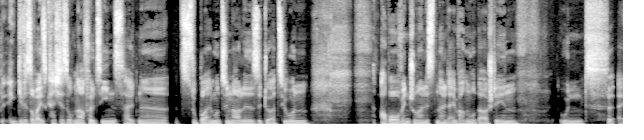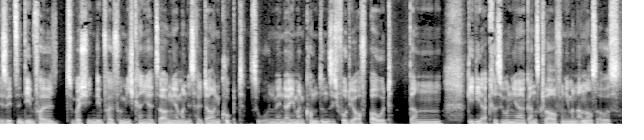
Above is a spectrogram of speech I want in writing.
in gewisser Weise kann ich das auch nachvollziehen, es ist halt eine super emotionale Situation, aber wenn Journalisten halt einfach nur dastehen und also jetzt in dem Fall, zum Beispiel in dem Fall für mich, kann ich halt sagen, ja, man ist halt da und guckt. So, und wenn da jemand kommt und sich vor dir aufbaut, dann geht die Aggression ja ganz klar von jemand anders aus.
